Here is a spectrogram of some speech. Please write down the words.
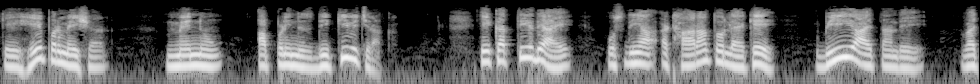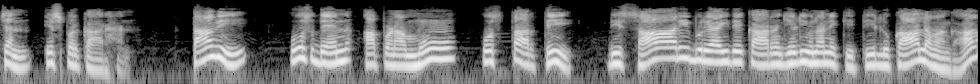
ਕਿ हे ਪਰਮੇਸ਼ਰ ਮੈਨੂੰ ਆਪਣੀ ਨਜ਼ਦੀਕੀ ਵਿੱਚ ਰੱਖ। 31 ਅਧਿਆਏ ਉਸ ਦੀਆਂ 18 ਤੋਂ ਲੈ ਕੇ 20 ਆਇਤਾਂ ਦੇ ਵਚਨ ਇਸ ਪ੍ਰਕਾਰ ਹਨ। ਤਾਂ ਵੀ ਉਸ ਦਿਨ ਆਪਣਾ ਮੂੰਹ ਉਸ ਧਰਤੀ ਦੀ ਸਾਰੀ ਬੁਰੀਾਈ ਦੇ ਕਾਰਨ ਜਿਹੜੀ ਉਹਨਾਂ ਨੇ ਕੀਤੀ, ਲੁਕਾ ਲਵਾਂਗਾ।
